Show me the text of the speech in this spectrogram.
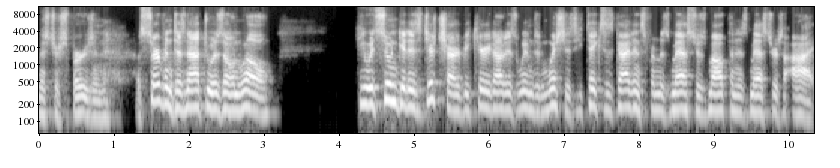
Mr. Spurgeon. A servant does not do his own will. He would soon get his discharge, be carried out his whims and wishes. He takes his guidance from his master's mouth and his master's eye.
